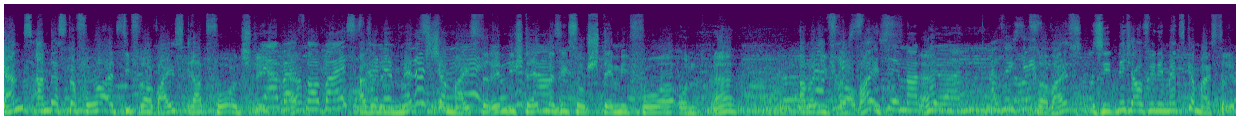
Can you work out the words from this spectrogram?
ganz anders davor, als die Frau Weiß gerade vor uns steht. Ja, weil Frau Weiß ist Also eine, eine Metzgermeisterin, die stellt man sich so stämmig vor und, ne? Aber die Frau Weiß, immer, ja? Björn. Also Frau Weiß sieht nicht aus wie eine Metzgermeisterin.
